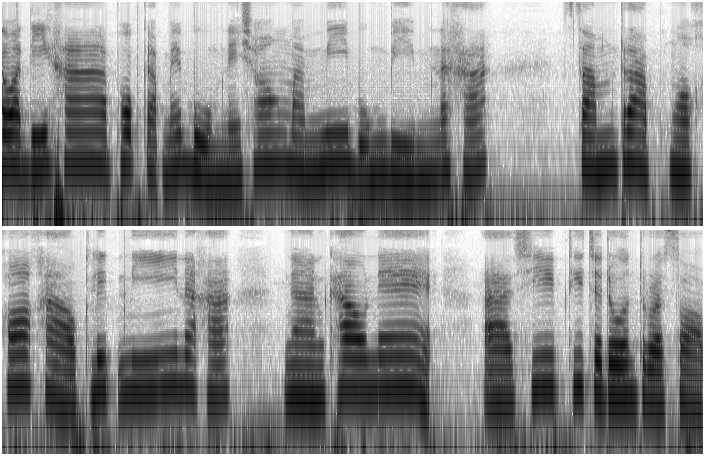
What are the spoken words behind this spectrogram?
สวัสดีค่ะ พบกับแม่บุ๋มในช่องมัมมี่บุ๋มบิ๋มนะคะสำหรับหัวข้อข่าวคลิปนี้นะคะ งานเข้าแน่ อาชีพที่จะโดนตรวจสอบ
